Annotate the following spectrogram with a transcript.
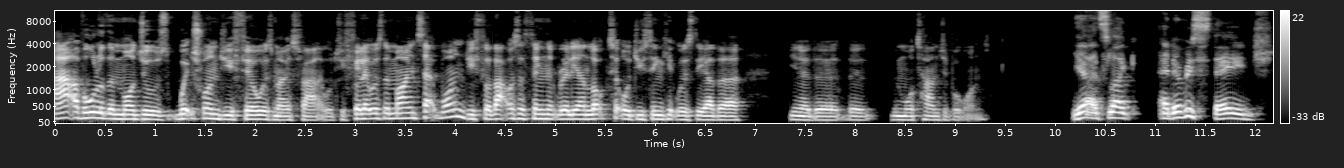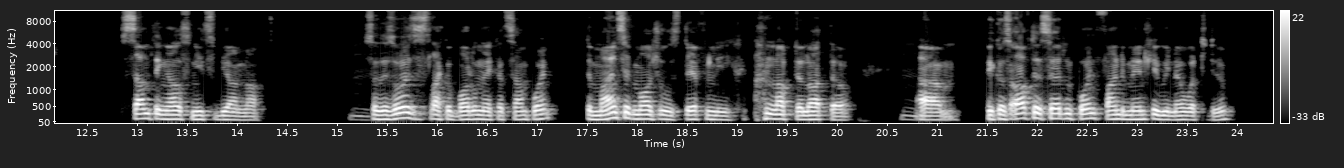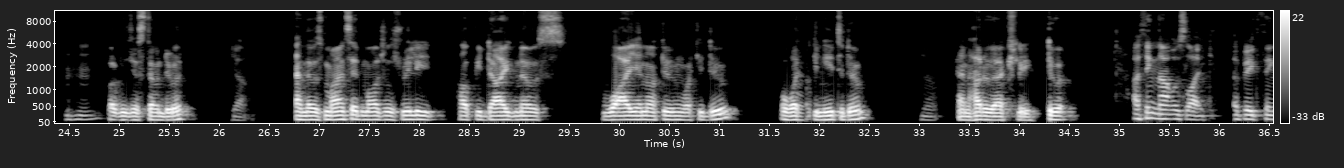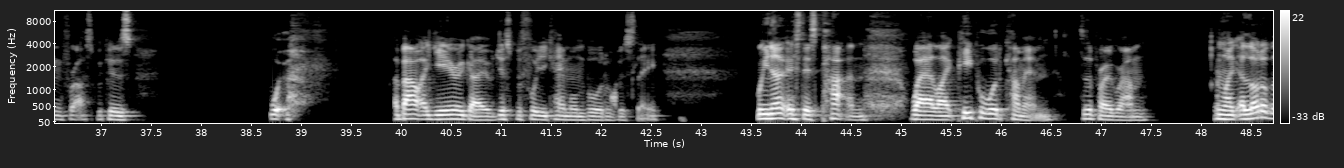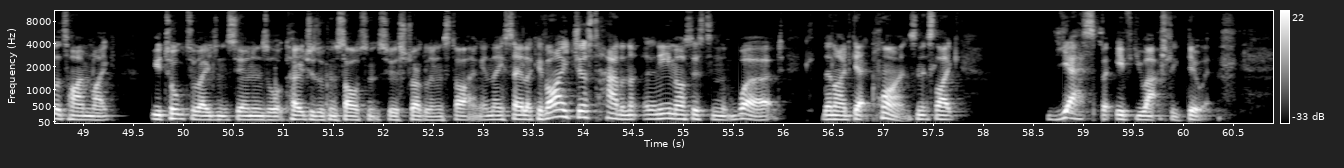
out of all of the modules, which one do you feel was most valuable? Do you feel it was the mindset one? Do you feel that was the thing that really unlocked it, or do you think it was the other, you know, the the, the more tangible ones? Yeah, it's like at every stage, something else needs to be unlocked. Mm. So there's always like a bottleneck at some point. The mindset module is definitely unlocked a lot though. Mm. Um, because after a certain point, fundamentally, we know what to do, mm-hmm. but we just don't do it. Yeah. And those mindset modules really help you diagnose why you're not doing what you do or what you need to do yeah. and how to actually do it. I think that was like a big thing for us because about a year ago, just before you came on board, obviously, we noticed this pattern where like people would come in to the program and like a lot of the time, like you talk to agency owners or coaches or consultants who are struggling and starting, and they say, like, if I just had an, an email system that worked, then I'd get clients. And it's like, yes, but if you actually do it.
